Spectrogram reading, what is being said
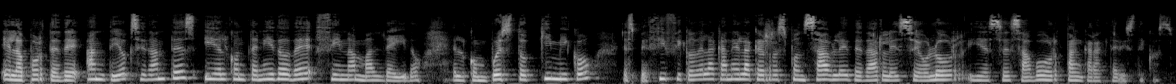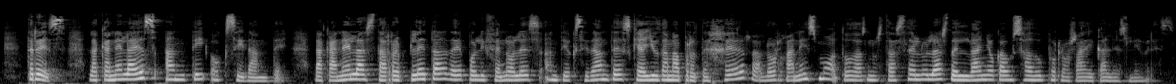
el aporte de antioxidantes y el contenido de cinamaldehído, el compuesto químico específico de la canela que es responsable de darle ese olor y ese sabor tan característicos. 3. La canela es antioxidante. La canela está repleta de polifenoles antioxidantes que ayudan a proteger al organismo, a todas nuestras células, del daño causado por los radicales libres.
